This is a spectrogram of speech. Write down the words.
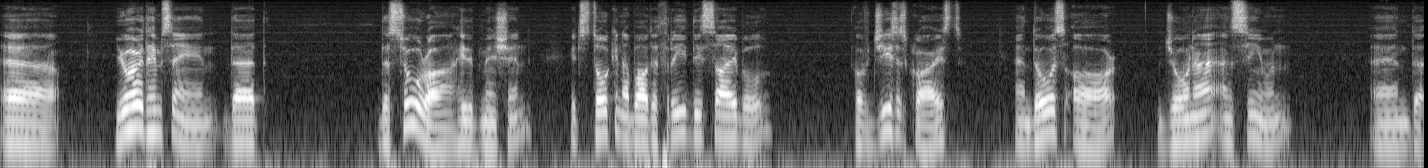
Uh, you heard him saying that the surah he did mention it's talking about the three disciples of Jesus Christ and those are Jonah and Simon and uh,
